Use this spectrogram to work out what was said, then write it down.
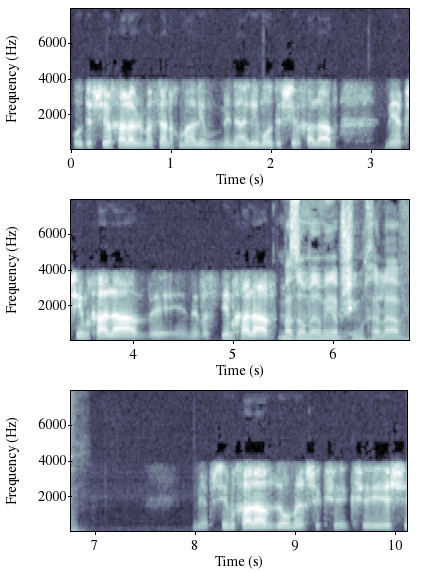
עודף של חלב, למעשה אנחנו מנהלים, מנהלים עודף של חלב, מייבשים חלב, uh, מווסתים חלב. מה זה אומר מייבשים חלב? מייבשים חלב זה אומר שכשיש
